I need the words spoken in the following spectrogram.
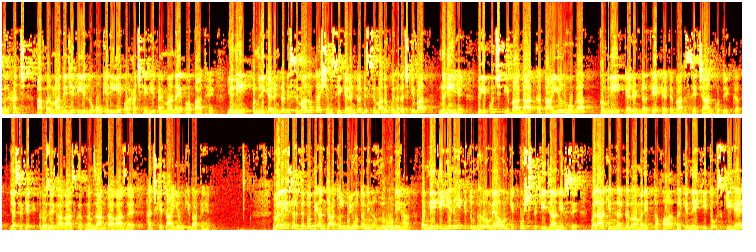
والحج۔ آپ فرما دیجیے کہ یہ لوگوں کے لیے اور حج کے لیے پیمانے اوقات ہیں۔ یعنی امری کیلنڈر بھی استعمال ہوتا ہے، شمسی کیلنڈر بھی استعمال ہو، کوئی حرج کی بات نہیں ہے۔ لیکن کچھ عبادات کا تعین ہوگا قمری کیلنڈر کے اعتبار سے چاند کو دیکھ کر، جیسے کہ روزے کا آغاز کر، رمضان کا آغاز ہے، حج کے تعین کی باتیں ہیں۔ ولی سلبدو البیوت من ظہورها اور نیکی یہ نہیں کہ تم گھروں میں آؤ، ان کی پشت کی جانب سے۔ ولکن البر من التقى بلکہ نیکی تو اس کی ہے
